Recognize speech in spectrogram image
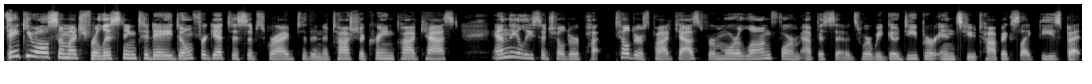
thank you all so much for listening today. Don't forget to subscribe to the Natasha Crain podcast and the Alisa Childers podcast for more long form episodes where we go deeper into topics like these. But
